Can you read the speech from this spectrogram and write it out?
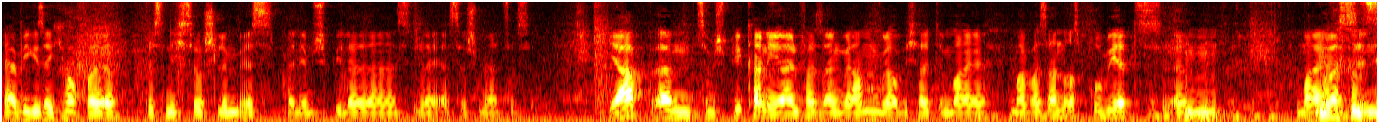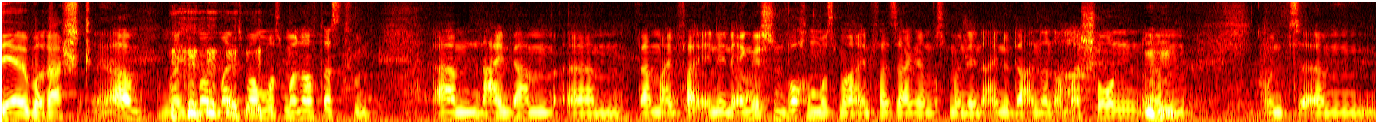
ja, wie gesagt, ich hoffe, dass nicht so schlimm ist bei dem Spieler, sondern dass es der erste Schmerz ist. Ja, ähm, zum Spiel kann ich einfach sagen, wir haben, glaube ich, heute mal, mal was anderes probiert. Ähm, mal du hast bisschen, uns sehr überrascht. Ja, manchmal, manchmal muss man auch das tun. Ähm, nein, wir haben, ähm, wir haben einfach in den englischen Wochen, muss man einfach sagen, da muss man den einen oder anderen auch mal schonen. Mhm. Ähm, und ähm,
